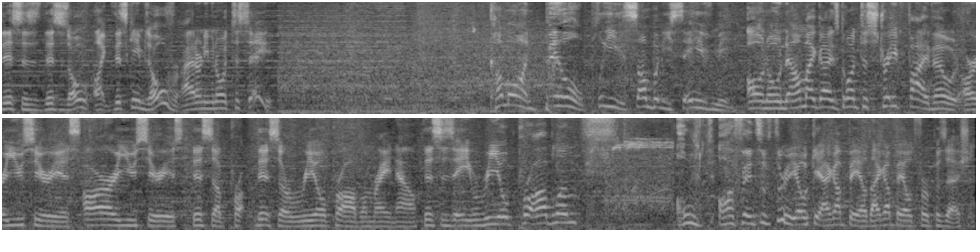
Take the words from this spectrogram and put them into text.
This is, this is over. Like, this game's over. I don't even know what to say. Come on, Bill, please, somebody save me. Oh no, now my guy's gone to straight five out. Are you serious? Are you serious? This is a this is a real problem right now. This is a real problem. Oh, offensive three. Okay, I got bailed. I got bailed for possession.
